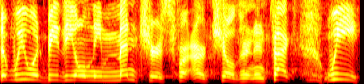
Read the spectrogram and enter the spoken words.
that we would be the only mentors for our children. In fact, we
